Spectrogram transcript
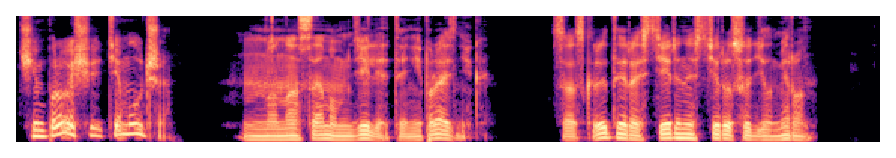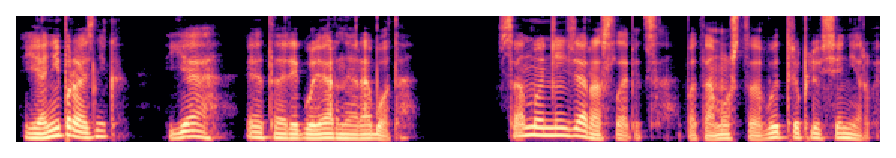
Чем проще, тем лучше. Но на самом деле это не праздник. Со скрытой растерянностью рассудил Мирон. Я не праздник. Я — это регулярная работа. Со мной нельзя расслабиться, потому что вытреплю все нервы.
